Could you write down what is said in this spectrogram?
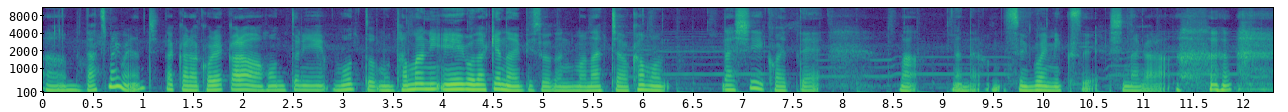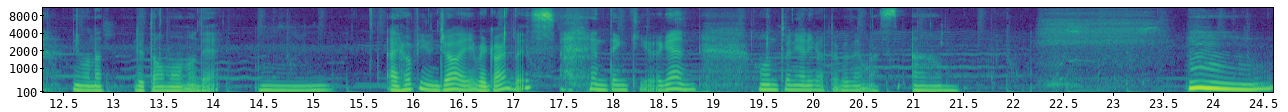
um, That's my rant. だからこれからは本当にもっともうたまに英語だけのエピソードにもなっちゃうかもだしこうやってまあなんだろうすごいミックスしながら にもなると思うので。うん。I hope you enjoy regardless. And thank you again. 本当にありがとうございます、um, うん。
